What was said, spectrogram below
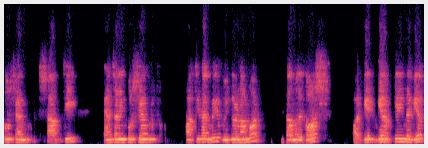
কোশ্চেন সাতটি। অ্যান্সারিং কোশ্চেন পাঁচটি থাকবে উইথ নাম্বার তার মধ্যে দশ। আর gate gate filling the gate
